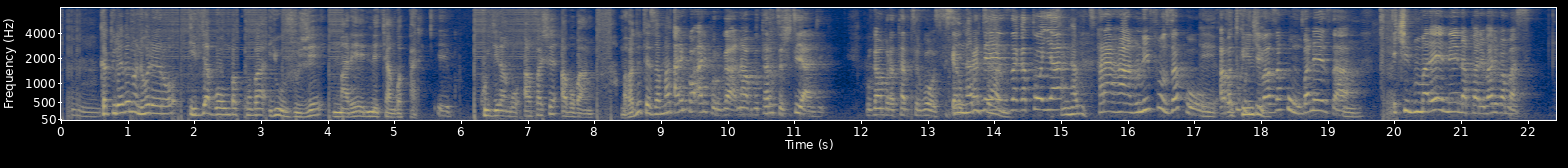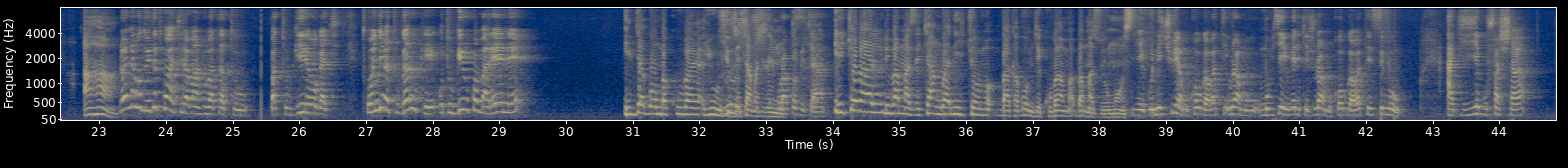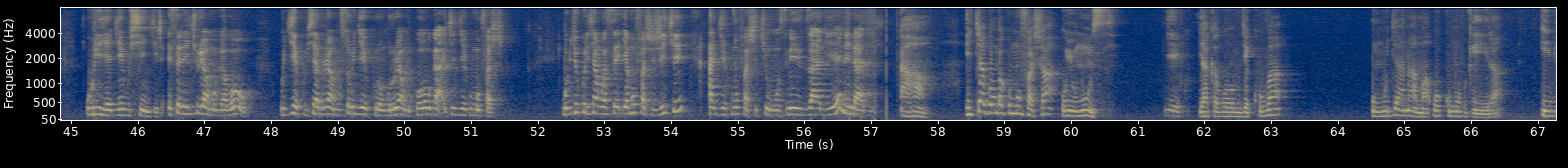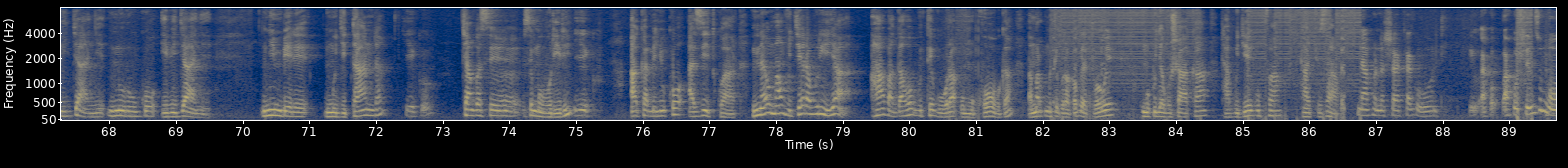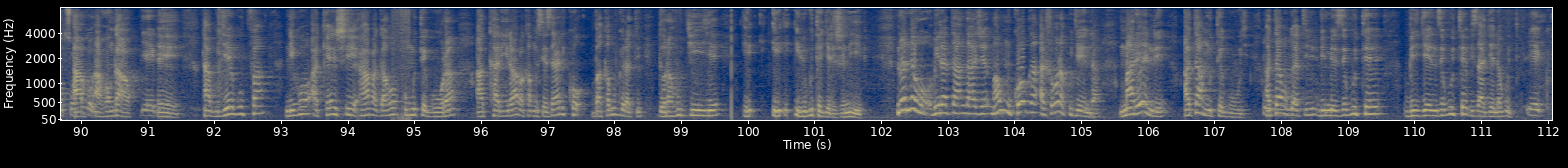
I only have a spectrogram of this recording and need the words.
Ka turebe noneho rero ibyo agomba kuba yujuje marene cyangwa pare. Kugira ngo afashe abo bantu. Abaduteze amatwi. Ariko ariko ruga ntabwo utarutse inshuti yanjye. Rugamba uratarutse rwose. Garuka neza gatoya hari ahantu nifuza ko Eh, abadukurikiye baza kumva neza ikintu marene na pare bari bamaze. Aha. Noneho duhite twakira abantu batatu batubwireho gake. Twongere tugaruke utubwire uko marene ibyo agomba kuba yujuje cyangwa urakoze cyane. Icyo bari bamaze cyangwa n'icyo bakagombye kuba bamaze uyu munsi. Yego ni cyo uriya mukobwa wa bati uriya mu- umubyeyi uherekeje uriya mukobwa wa batisimu agiye gufasha uriya agiye gushyingira ese n'icyo uriya mugabo ugiye kubyara uriya musore ugiye kurongora uriya mukobwa icyo agiye kumufasha? Mu by'ukuri cyangwa se yamufashije iki? Agiye kumufasha iki uyu munsi? N'izagiye n'indagiye aha. Icyo agomba kumufasha uyu munsi yakagombye kuba umujyanama wo kumubwira ibijyanye n'urugo ibijyanye n'imbere mu gitanda yego. cyangwa se se mu buriri yego. akamenya uko azitwara. Ni na yo mpamvu kera buriya habagaho gutegura umukobwa bamara kumutegura bakabwira ati wowe mu kujya gushaka ntabwo ugiye gupfa ntacyo uzaba. Naho nashakaga ubundi. Aho aho ushinze umwotsi aho ngaho. Eh, ntabwo ugiye gupfa ni ho akenshi habagaho kumutegura akarira bakamusezera ariko bakamubwira ati dore aho ugiye ibigutegereje ni ibi. Noneho biratangaje aho umukobwa ashobora kugenda marene atamuteguye. Atamubwira ati bimeze gute bigenze gute bizagenda gute?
